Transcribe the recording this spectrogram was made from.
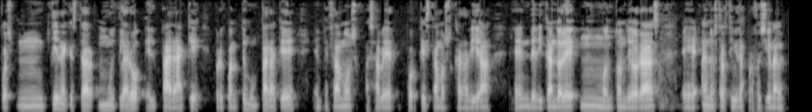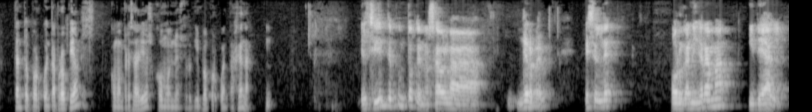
Pues mm, tiene que estar muy claro el para qué, porque cuando tengo un para qué, empezamos a saber por qué estamos cada día ¿eh? dedicándole un montón de horas eh, a nuestra actividad profesional, tanto por cuenta propia como empresarios, como en nuestro equipo por cuenta ajena. El siguiente punto que nos habla Gerber es el de organigrama ideal,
